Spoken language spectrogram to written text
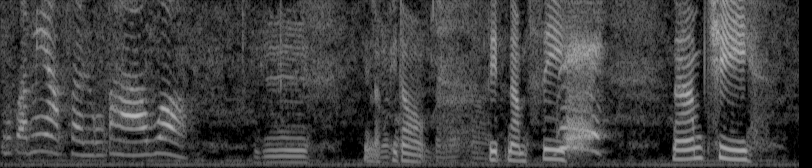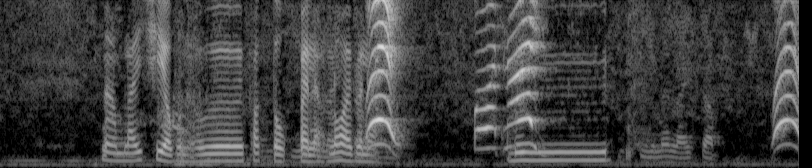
มึงก็ไม่อยากใส่รองเท้าว่ะดีนี่แหละพี่น้อง ติดน้ำซี น้ำชี น้ำไหลเชี่ยวพุ่นน่ะเอ้ยพักตกไปแล้วลอยไปแล้วเปิดนะบืดขี่ไม่ไหลกลับเว้ย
